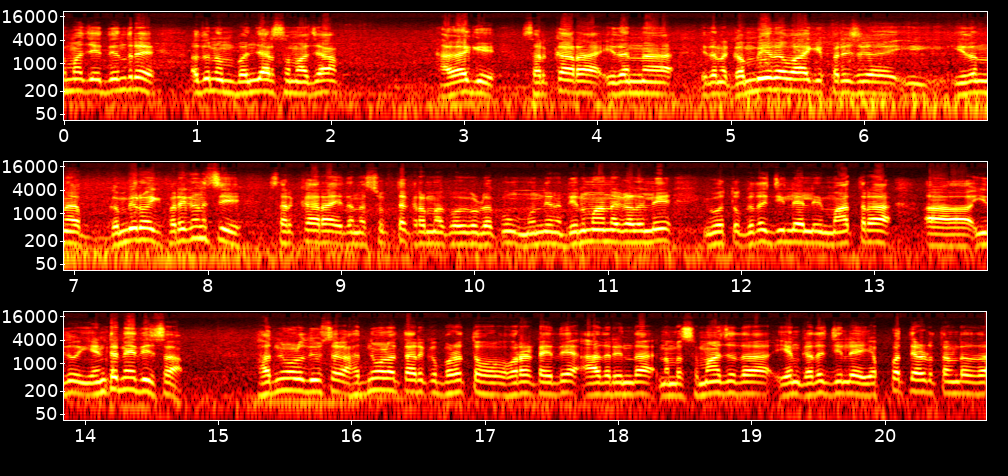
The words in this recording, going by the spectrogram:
ಸಮಾಜ ಇದೆ ಅಂದರೆ ಅದು ನಮ್ಮ ಬಂಜಾರ ಸಮಾಜ. ಹಾಗಾಗಿ ಸರ್ಕಾರ ಇದನ್ನು ಇದನ್ನು ಗಂಭೀರವಾಗಿ ಪರಿಸ ಇದನ್ನು ಗಂಭೀರವಾಗಿ ಪರಿಗಣಿಸಿ ಸರ್ಕಾರ ಇದನ್ನು ಸೂಕ್ತ ಕ್ರಮ ಕೈಗೊಳ್ಳಬೇಕು ಮುಂದಿನ ದಿನಮಾನಗಳಲ್ಲಿ ಇವತ್ತು ಗದಗ ಜಿಲ್ಲೆಯಲ್ಲಿ ಮಾತ್ರ ಇದು ಎಂಟನೇ ದಿವಸ. ಹದಿನೇಳು ದಿವಸ ಹದಿನೇಳನೇ ತಾರೀಕು ಬೃಹತ್ ಹೋರಾಟ ಇದೆ. ಆದ್ದರಿಂದ ನಮ್ಮ ಸಮಾಜದ ಏನು ಗದಗ ಜಿಲ್ಲೆ ಎಪ್ಪತ್ತೆರಡು ತಂಡದ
